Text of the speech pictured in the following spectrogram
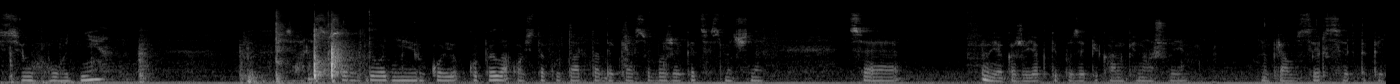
сьогодні. Зараз роблю однією рукою. Купила ось таку тарта де кесо. Боже, яке це смачне. Це, ну я кажу, як типу запіканки нашої. Ну прям сир, сир такий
